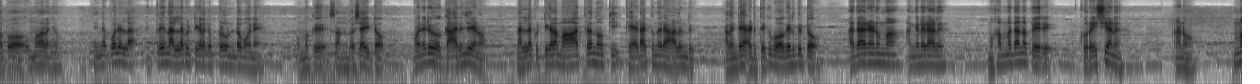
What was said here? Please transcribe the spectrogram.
അപ്പോൾ ഉമ്മ പറഞ്ഞു നിന്നെപ്പോലുള്ള ഇത്രയും നല്ല കുട്ടികളൊക്കെ എപ്പോഴും ഉണ്ടോ മോനെ? ഉമ്മക്ക് സന്തോഷമായിട്ടോ മോനൊരു കാര്യം ചെയ്യണോ? നല്ല കുട്ടികളെ മാത്രം നോക്കി കേടാക്കുന്ന ഒരാളുണ്ട്. അവന്റെ അടുത്തേക്ക് പോകരുത് കേട്ടോ അതാരാണ് ഉമ്മ? അങ്ങനെ ഒരാൾ. മുഹമ്മദ് എന്ന പേര് കുറേശ്യാണ് ആണോ? ഉമ്മ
